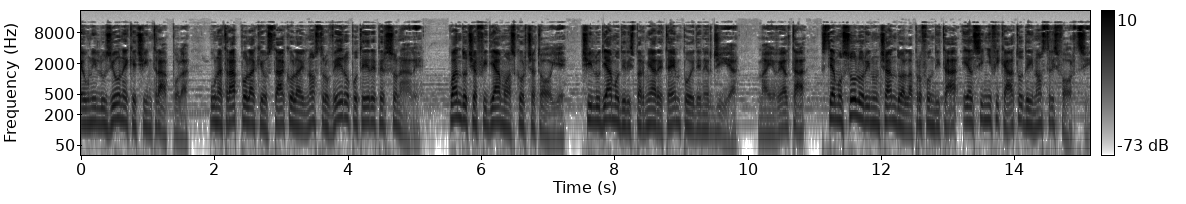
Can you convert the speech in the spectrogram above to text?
un'illusione che ci intrappola, una trappola che ostacola il nostro vero potere personale. Quando ci affidiamo a scorciatoie, ci illudiamo di risparmiare tempo ed energia, ma in realtà stiamo solo rinunciando alla profondità e al significato dei nostri sforzi.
